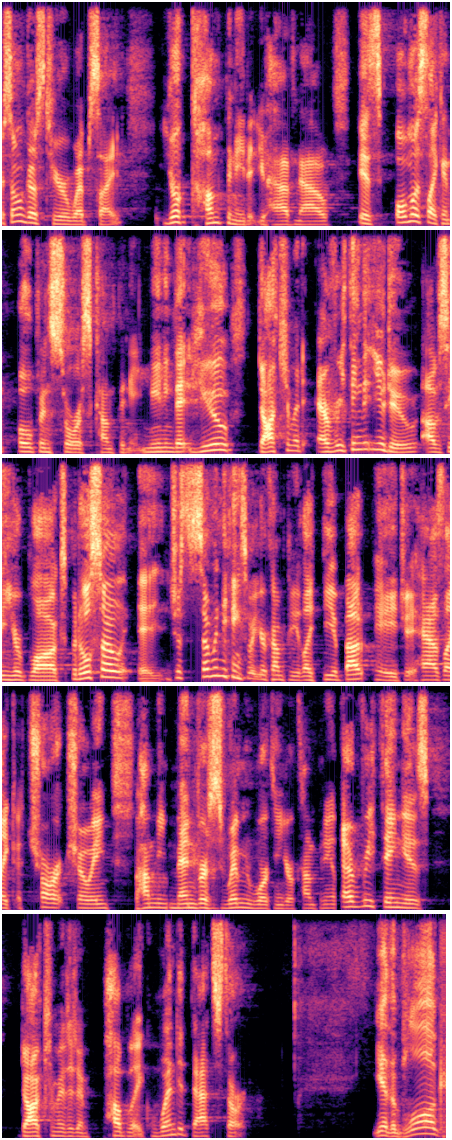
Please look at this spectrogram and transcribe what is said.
if someone goes to your website, your company that you have now is almost like an open source company, meaning that you document everything that you do, obviously your blogs, but also eh, just so many things about your company, like the about page. It has like a chart showing how many men versus women work in your company. Everything is documented and public. When did that start? Yeah, the blog,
